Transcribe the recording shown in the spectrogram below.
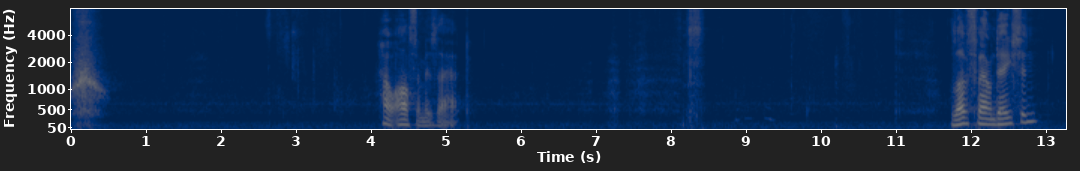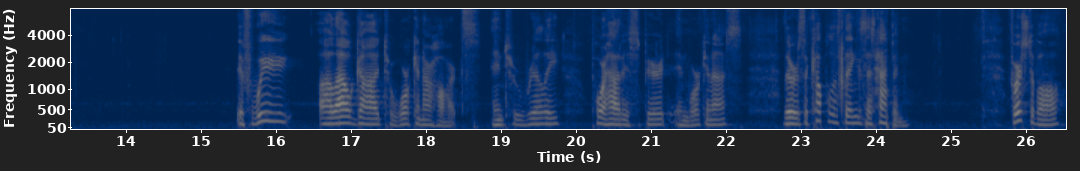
Whew. How awesome is that? Love's foundation. If we allow God to work in our hearts and to really pour out His Spirit and work in us, there's a couple of things that happen. First of all,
